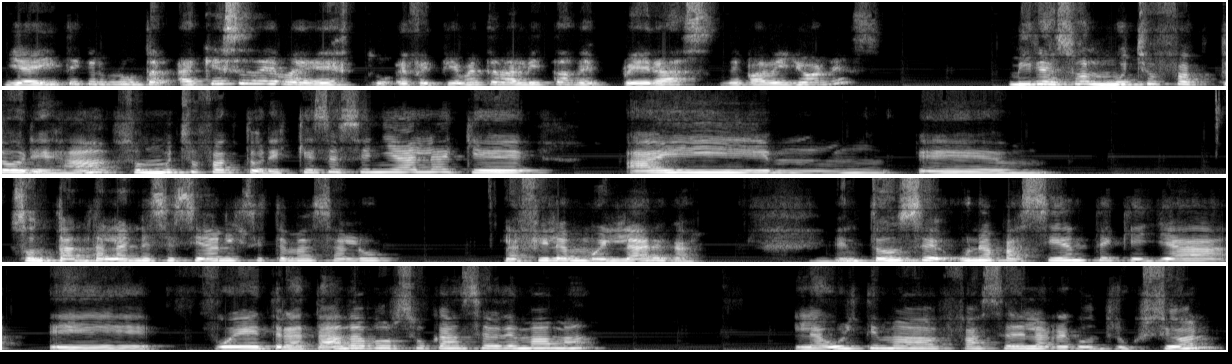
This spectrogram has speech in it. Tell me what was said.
Y ahí te quiero preguntar, ¿a qué se debe esto? ¿Efectivamente las listas de esperas de pabellones? Mira, son muchos factores, ¿ah? Son muchos factores. ¿Qué se señala que hay, mm, eh, son tantas las necesidades en el sistema de salud, la fila es muy larga. Entonces, una paciente que ya eh, fue tratada por su cáncer de mama, la última fase de la reconstrucción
